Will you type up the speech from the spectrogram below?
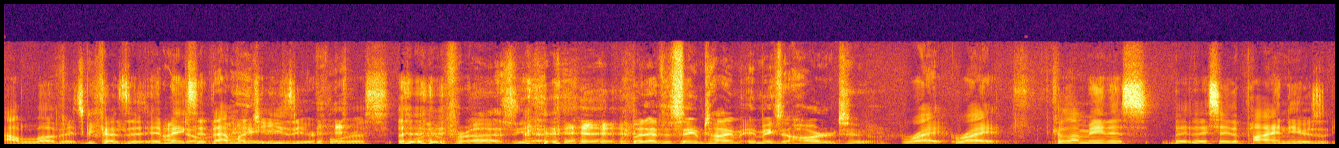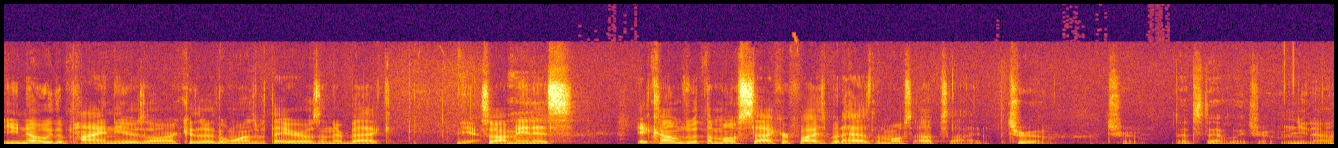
I love it It's because it, it makes it that I much it. easier for us. Well, for us, yeah. but at the same time, it makes it harder too. right, right. Because I mean, it's they, they say the pioneers. You know who the pioneers are because they're the ones with the arrows in their back. Yeah. So I mean, it's it comes with the most sacrifice, but it has the most upside. True, true. That's definitely true. You know.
